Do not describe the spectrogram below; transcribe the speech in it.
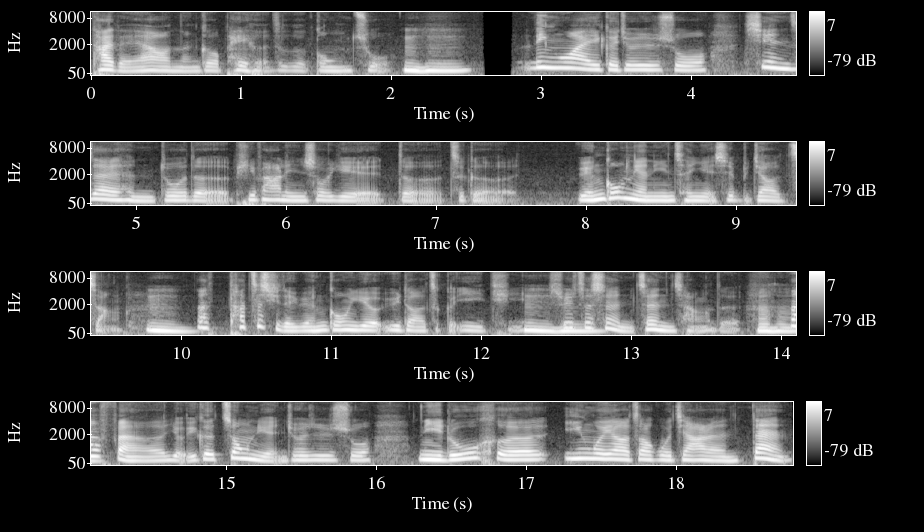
他得要能够配合这个工作。嗯哼，另外一个就是说，现在很多的批发零售业的这个员工年龄层也是比较长，嗯，那他自己的员工也有遇到这个议题，嗯所以这是很正常的。嗯那反而有一个重点就是说，你如何因为要照顾家人，但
